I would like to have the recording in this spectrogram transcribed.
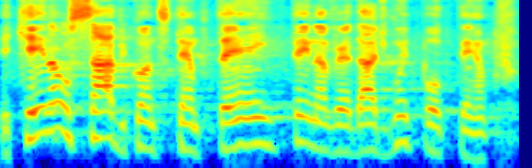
E quem não sabe quanto tempo tem, tem na verdade muito pouco tempo.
